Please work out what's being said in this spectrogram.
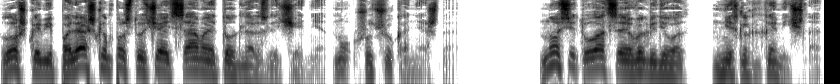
Ложками поляшкам постучать — самое то для развлечения. Ну, шучу, конечно. Но ситуация выглядела несколько комично.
